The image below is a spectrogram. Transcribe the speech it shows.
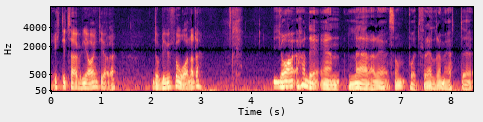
riktigt så här vill jag inte göra. Då blir vi förvånade. Jag hade en lärare som på ett föräldramöte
